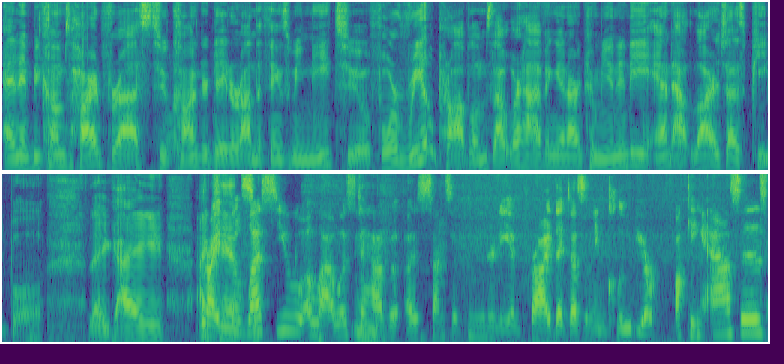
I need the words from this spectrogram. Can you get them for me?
And it becomes hard for us to congregate around the things we need to for real problems that we're having in our community and at large as people. Like I I right. can't The less you allow us to mm. have a, a sense of community and pride that doesn't include your fucking asses,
